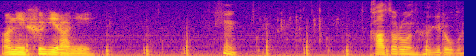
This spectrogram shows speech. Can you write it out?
아니 흙이라니. 가소로운 흙이로군.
